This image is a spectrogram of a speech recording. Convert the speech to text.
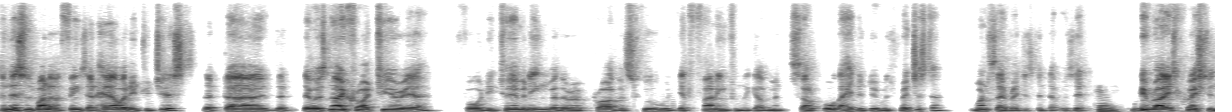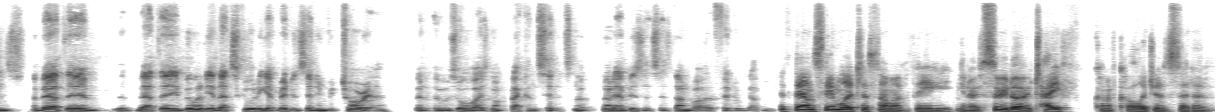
And this is one of the things that Howard introduced that, uh, that there was no criteria for determining whether a private school would get funding from the government. So all they had to do was register once they registered, that was it. Mm. We raised questions about the about the ability of that school to get registered in Victoria, but it was always knocked back and said it's not, not our business. It's done by the federal government. It sounds similar to some of the you know pseudo TAFE kind of colleges that have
